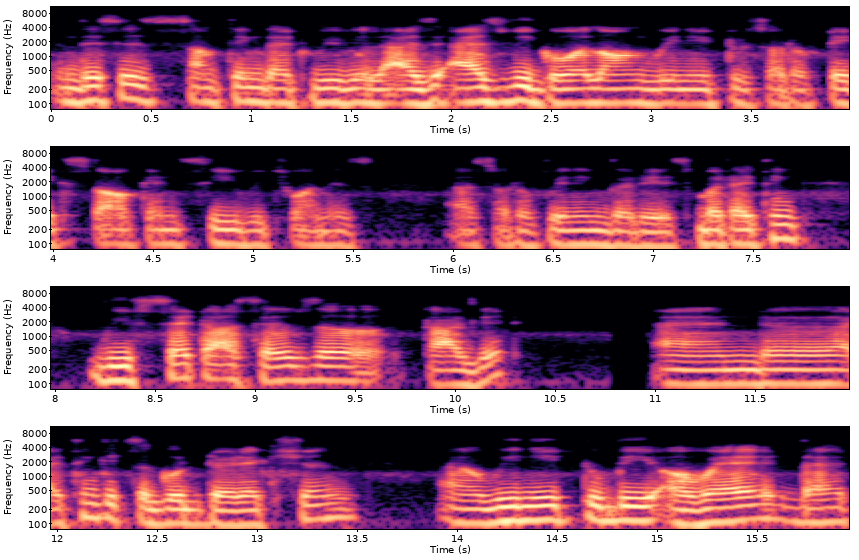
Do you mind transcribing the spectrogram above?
and this is something that we will as as we go along we need to sort of take stock and see which one is uh, sort of winning the race. But i think we've set ourselves a target and uh, i think it's a good direction. Uh, we need to be aware that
